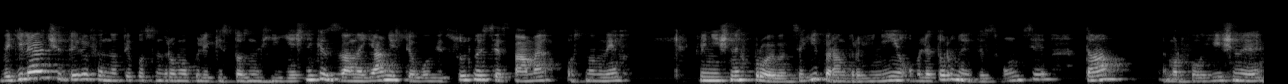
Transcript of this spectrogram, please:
Виділяють чотири фенотипи синдрому полікістозних яєчників за наявністю або відсутності саме основних клінічних проявів. Це гіперандрогенія, овуляторної дисфункції та морфологічної,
